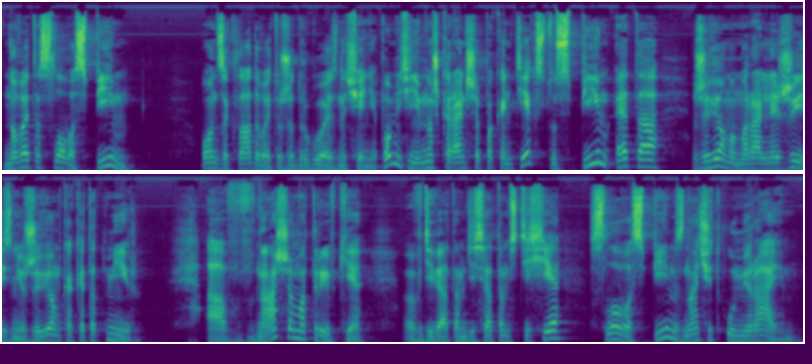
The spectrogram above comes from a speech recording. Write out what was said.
Но в это слово «спим» он закладывает уже другое значение. Помните, немножко раньше по контексту «спим» – это живем аморальной жизнью, живем как этот мир. А в нашем отрывке, в 9-10 стихе, слово «спим» значит «умираем».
